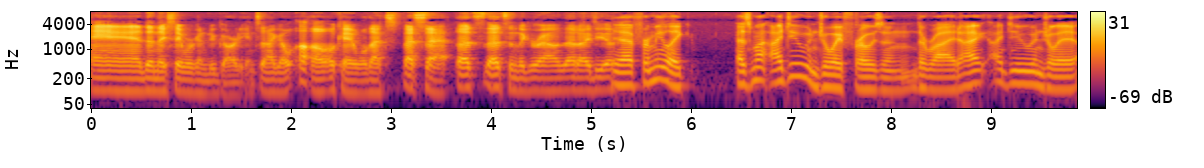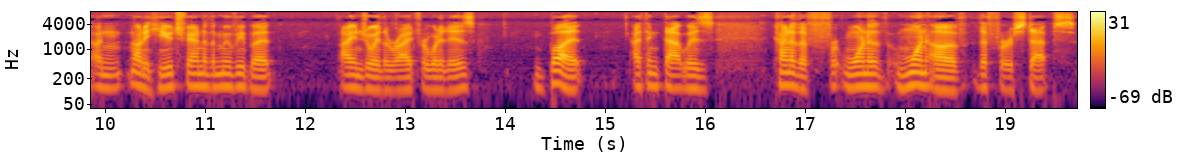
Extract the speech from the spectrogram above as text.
And then they say we're going to do Guardians, and I go, uh oh, okay, well that's that's that. That's that's in the ground. That idea. Yeah, for me, like as much I do enjoy Frozen, the ride. I I do enjoy it. I'm not a huge fan of the movie, but I enjoy the ride for what it is. But I think that was kind of the fir- one of one of the first steps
